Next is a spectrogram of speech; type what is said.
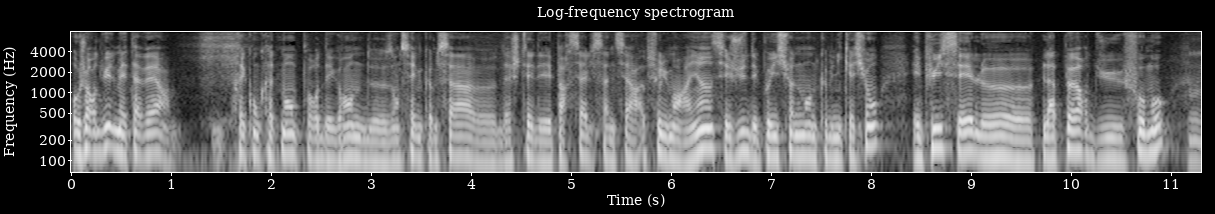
aujourd'hui, le métavers, très concrètement, pour des grandes enseignes comme ça, euh, d'acheter des parcelles, ça ne sert absolument à rien. C'est juste des positionnements de communication. Et puis, c'est le, la peur du FOMO, hmm.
